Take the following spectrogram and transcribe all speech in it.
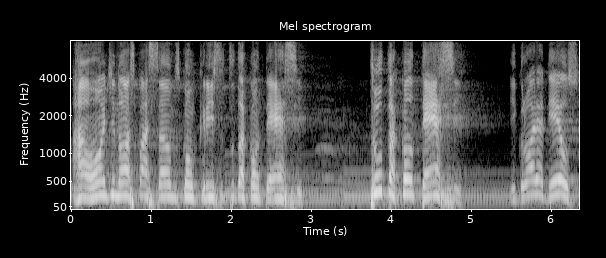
Aonde nós passamos com Cristo, tudo acontece. Tudo acontece. E glória a Deus,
